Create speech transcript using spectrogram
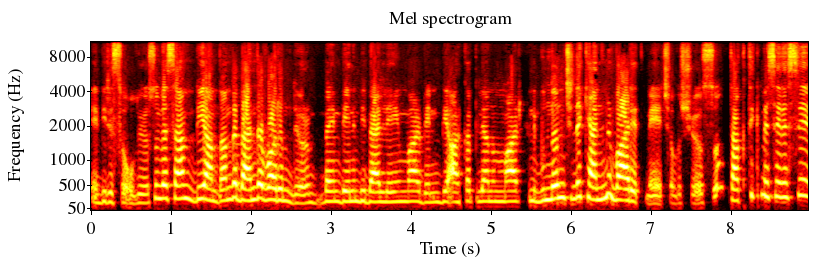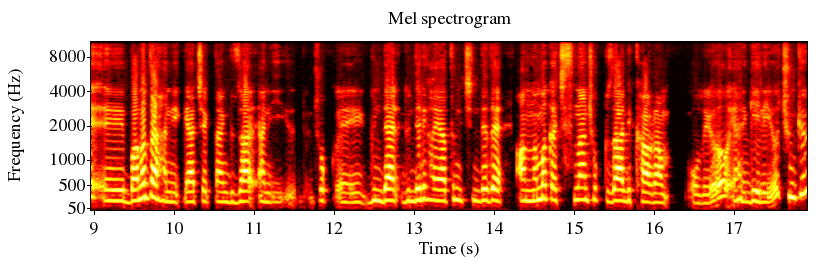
e, birisi oluyorsun ve sen bir yandan da ben de varım diyorum. Ben benim bir belleğim var, benim bir arka planım var. Hani bunların içinde kendini var etmeye çalışıyorsun. Taktik meselesi e, bana da hani gerçekten gerçekten güzel hani çok e, gündel, gündelik hayatın içinde de anlamak açısından çok güzel bir kavram oluyor yani geliyor. Çünkü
